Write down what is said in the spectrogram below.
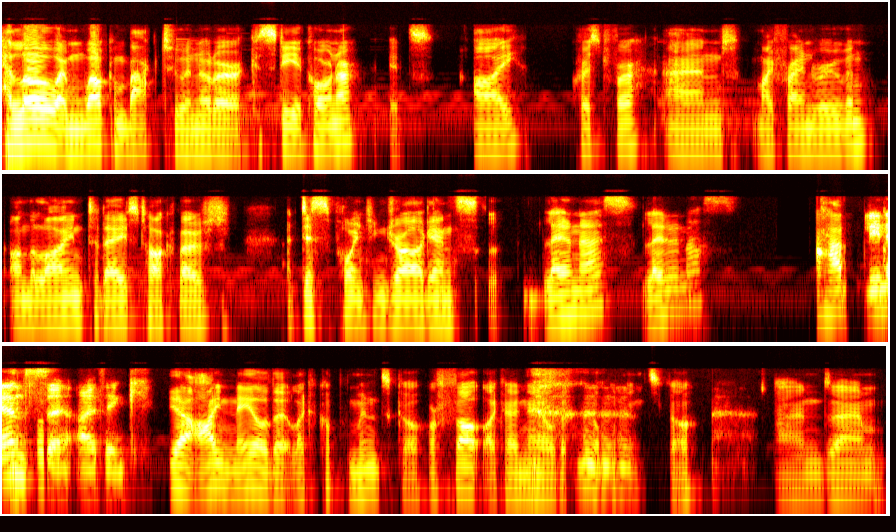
Hello and welcome back to another Castilla Corner. It's I, Christopher, and my friend Ruben on the line today to talk about a disappointing draw against Leonas. Leonas? I had Linense, I think. Yeah, I nailed it like a couple of minutes ago, or felt like I nailed it a couple of minutes ago, and um,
